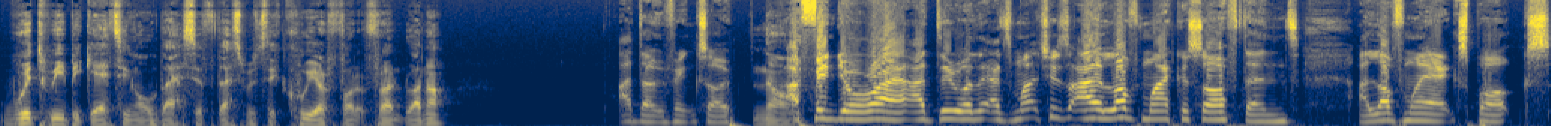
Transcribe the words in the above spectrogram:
Would we be getting all this if this was the clear front front runner? I don't think so. No. I think you're right. I do. As much as I love Microsoft and I love my Xbox,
